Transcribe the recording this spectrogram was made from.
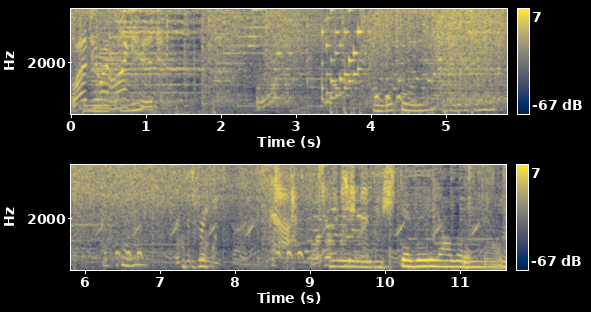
Glad you ain't my kid. Hmm, İşte böyle alırım seni.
